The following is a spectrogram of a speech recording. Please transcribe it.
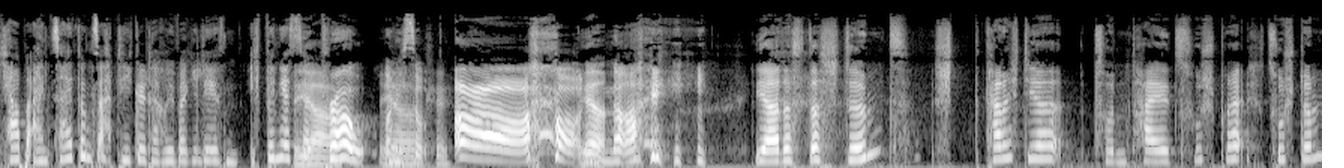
ich habe einen Zeitungsartikel darüber gelesen. Ich bin jetzt der. Pro. Und ja, ich so, okay. oh, ja. nein. Ja, das, das stimmt. Kann ich dir zum Teil zustimmen.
